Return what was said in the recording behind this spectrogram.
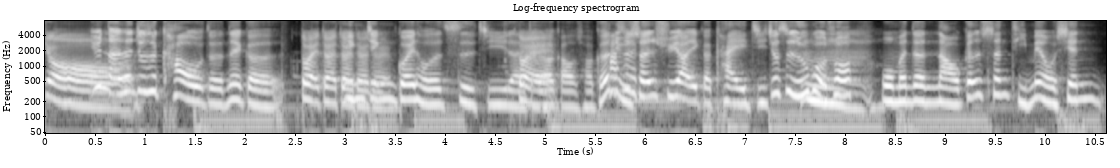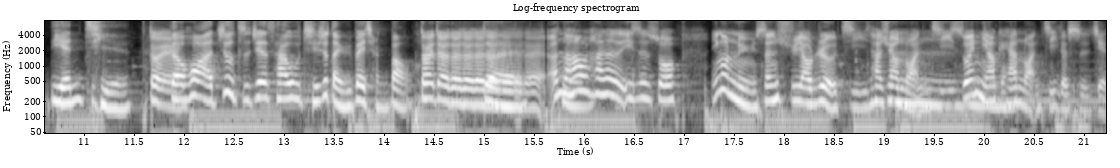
就因为男生就是靠着那个对对对阴茎龟头的刺激来得到高潮，可是女生需要一个开机，就是如果说我们的脑跟身体没有先连接对的话，就直接插入，其实就等于被强暴。对对对对对对对对。然后他的意思是说，因为女生需要热机，她需要暖机，所以你要给她暖机的时间，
